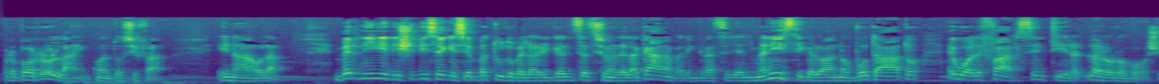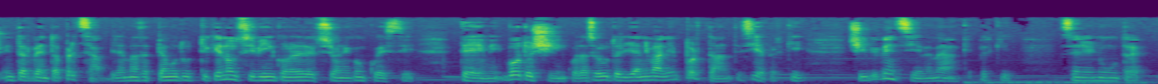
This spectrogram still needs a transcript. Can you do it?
proporre online quanto si fa in aula. Bernini dice di sé che si è battuto per la legalizzazione della canapa, ringrazia gli animalisti che lo hanno votato e vuole far sentire la loro voce. Intervento apprezzabile, ma sappiamo tutti che non si vincono le elezioni con questi temi. Voto 5. La salute degli animali è importante sia per chi ci vive insieme, ma anche per chi se ne nutre.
